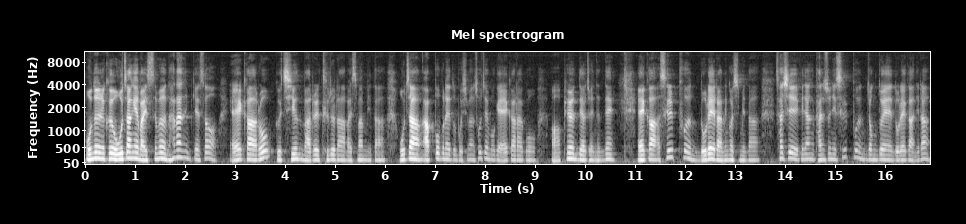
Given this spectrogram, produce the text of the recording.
오늘 그 5장의 말씀은 하나님께서 애가로 그 지은 말을 들으라 말씀합니다. 5장 앞부분에도 보시면 소제목에 애가라고 어, 표현되어져 있는데 애가 슬픈 노래라는 것입니다. 사실 그냥 단순히 슬픈 정도의 노래가 아니라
